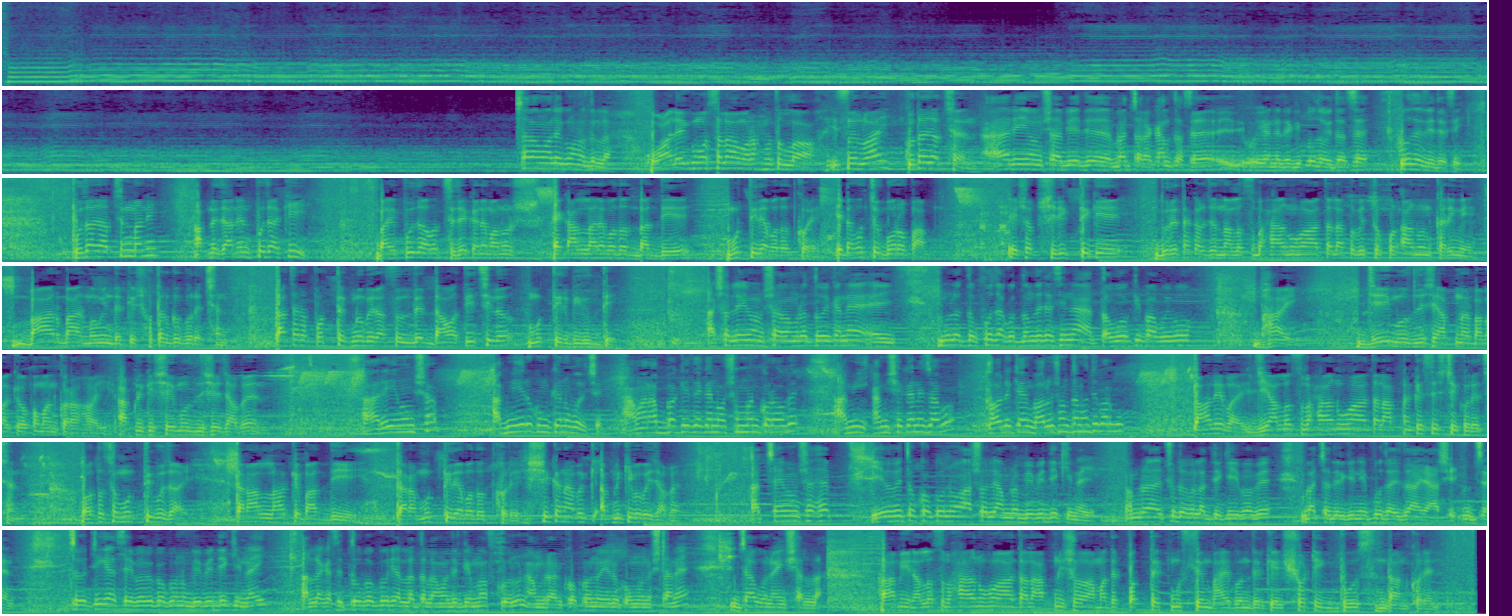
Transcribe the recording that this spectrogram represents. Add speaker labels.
Speaker 1: সালাম আলাইকুম রহমতুল্লাহ।
Speaker 2: ওয়ালাইকুম আসসালাম রহমতুল্লাহ। ইসমাইল ভাই কোথায় যাচ্ছেন?
Speaker 1: আর ইমাম সাহেব বাচ্চারা কাঁদতেছে ওইখানে দেখি পুজো হইতাছে পুজো যেতেছি
Speaker 2: পূজা যাচ্ছেন মানে? আপনি জানেন পূজা কি? ভাই পূজা হচ্ছে যেখানে মানুষ এক আল্লাহর আবাদত বাদ দিয়ে মূর্তির আবাদত করে। এটা হচ্ছে বড় পাপ। এসব শিরিক থেকে দূরে থাকার জন্য আল্লাহ সুবহানাহু ওয়া তাআলা পবিত্র কোরআনুল কারিমে বারবার মুমিনদেরকে সতর্ক করেছেন। তাছাড়া প্রত্যেক নবী রাসূলদের দাওয়াতই ছিল মূর্তির বিরুদ্ধে।
Speaker 1: আসলে ইমাম সাহেব আমরা তো এখানে এই মূলত পূজা করতাম যাচ্ছি না তবুও কি পাবো
Speaker 2: ভাই যেই মজলিসে আপনার বাবাকে অপমান করা হয় আপনি কি সেই মজলিসে যাবেন?
Speaker 1: আরে ইমাম সাহেব আপনি এরকম কেন বলছেন? আমার আব্বাকে যেখানে অসম্মান করা হবে আমি আমি সেখানে যাব তাহলে কি আমি ভালো সন্তান হতে পারব?
Speaker 2: তাহলে ভাই যে আল্লাহ সুবহানাহু ওয়া তাআলা আপনাকে সৃষ্টি করেছেন অথচ মূর্তি পূজায় তারা আল্লাহকে বাদ দিয়ে তারা মূর্তির আবাদত করে সেখানে আপনি কীভাবে যাবেন?
Speaker 1: আচ্ছা ইমাম সাহেব, এভাবে তো কখনো আসলে আমরা ভেবে দেখি নাই। আমরা ছোটবেলা থেকে এভাবে বাচ্চাদেরকে নিয়ে পূজায় যাই আসি, বুঝছেন? তো ঠিক আছে, এভাবে কখনো ভেবে দেখি নাই। আল্লাহ কাছে তোবা করি, আল্লাহ তালা আমাদেরকে মাফ করুন, আমরা আর কখনো এরকম অনুষ্ঠানে যাব না ইনশাল্লাহ
Speaker 2: আমিন, আল্লাহ সুবহানাহু ওয়া তাআলা আপনি সহ আমাদের প্রত্যেক মুসলিম ভাই বোনদেরকে সঠিক বুঝ দান করেন।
